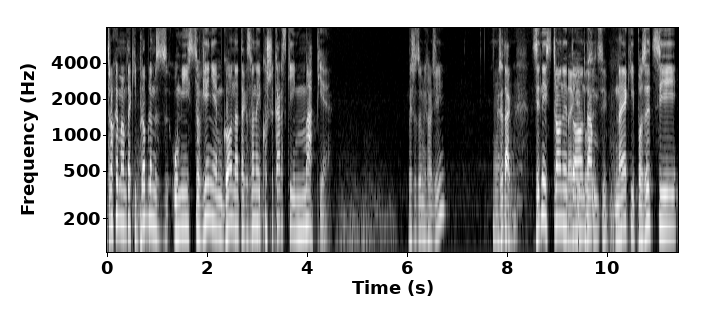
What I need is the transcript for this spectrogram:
trochę mam taki problem z umiejscowieniem go na tak zwanej koszykarskiej mapie. Wiesz o co mi chodzi? Że tak, z jednej strony Na to on tam pozycji? na jakiej pozycji,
